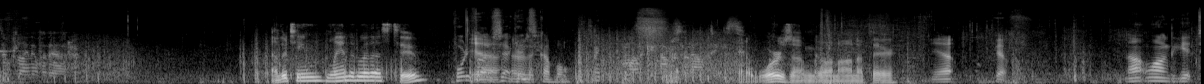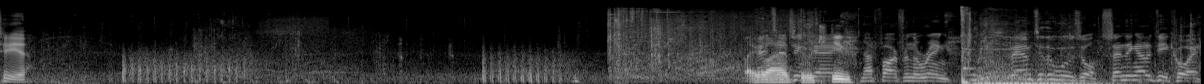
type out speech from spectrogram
Zip line over there. Another team landed with us too. 45 Yeah, there was seconds. a couple. Marking our surroundings. Got a war zone going on up there. Yep, yep. Not long to get to you. Play Pay your lives, do attention, what you do. Not far from the ring. Bam to the woozle. Sending out a decoy.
